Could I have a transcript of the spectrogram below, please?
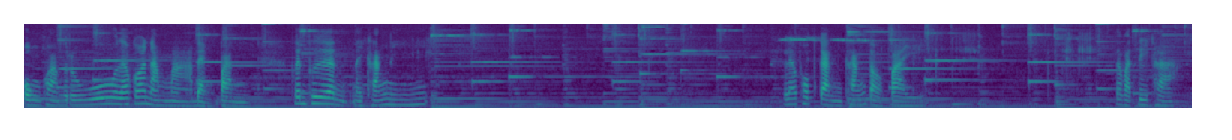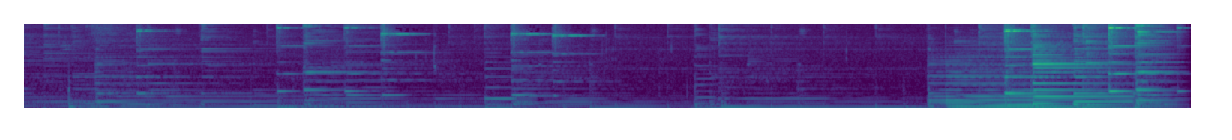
องค์ความรู้แล้วก็นำมาแบ่งปัน เพื่อนๆในครั้งนี้ แล้วพบกันครั้งต่อไป สวัสดีค่ะ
